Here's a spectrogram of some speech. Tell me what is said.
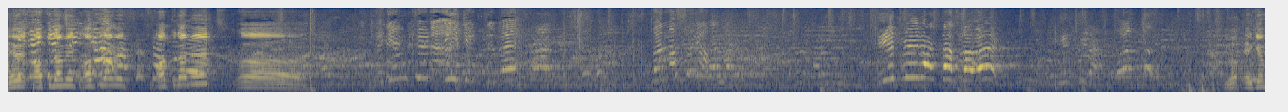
Evet Abdülhamit. Abdülhamit. Abdülhamit. Aa. Ecem Kürt diyecekti be. Ben nasıl yaptım? Git bir ilaçtan sıra ver. Git bir ilaç. Yok Egem.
